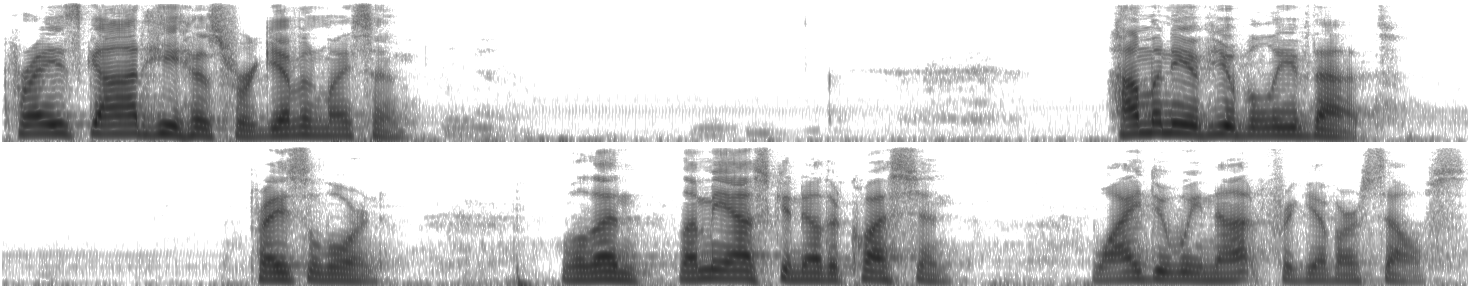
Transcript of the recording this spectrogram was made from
Praise God, He has forgiven my sin. How many of you believe that? Praise the Lord. Well, then, let me ask you another question. Why do we not forgive ourselves?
